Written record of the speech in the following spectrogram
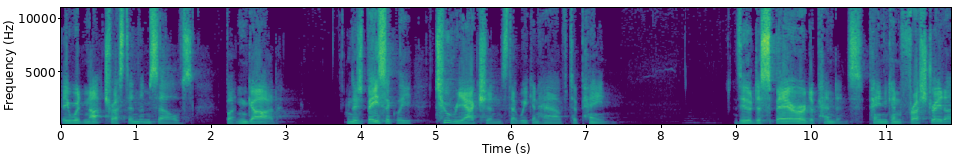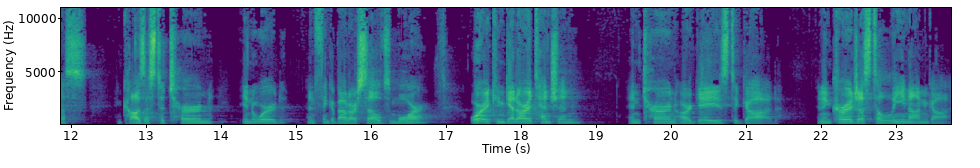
they would not trust in themselves, but in God. And there's basically two reactions that we can have to pain. It's either despair or dependence. Pain can frustrate us and cause us to turn inward and think about ourselves more, or it can get our attention and turn our gaze to God and encourage us to lean on God,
